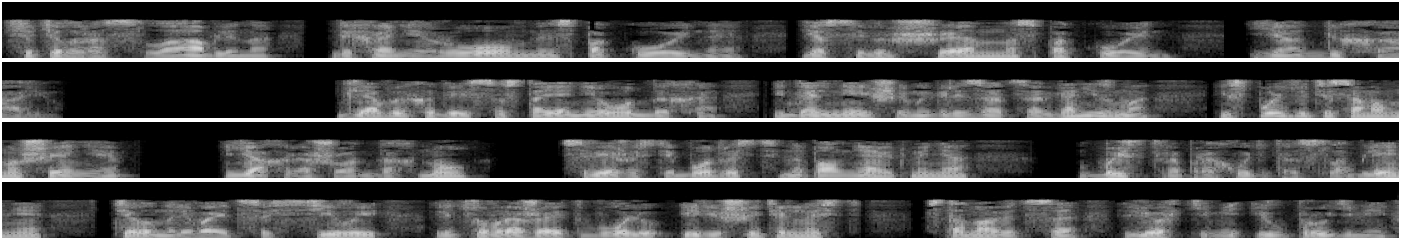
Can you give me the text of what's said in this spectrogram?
«все тело расслаблено», «дыхание ровное, спокойное», «я совершенно спокоен», «я отдыхаю». Для выхода из состояния отдыха и дальнейшей мобилизации организма используйте самовнушение. «я хорошо отдохнул», «свежесть и бодрость наполняют меня», «быстро проходит расслабление», тело наливается силой, лицо выражает волю и решительность, становятся легкими и упругими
